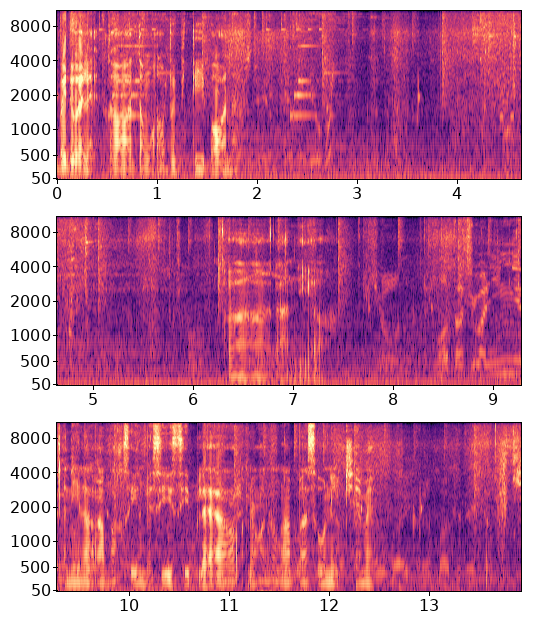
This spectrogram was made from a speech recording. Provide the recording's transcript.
ไปด้วยแหละต้องต้องเอาไปตีบอลนะอ่าด่านนี้เหรออันนี้เราอัพวัคซีนไป 40 แล้วแล้วก็ต้องอัพมาโซนิกใช่ไหมโอเค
